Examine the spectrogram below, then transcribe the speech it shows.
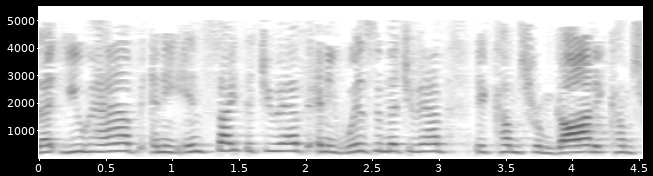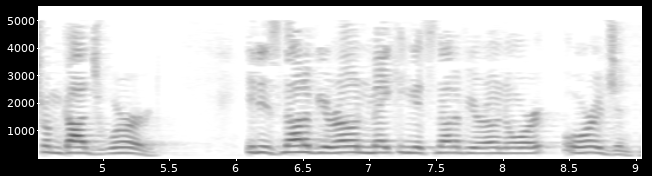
that you have, any insight that you have, any wisdom that you have, it comes from God, it comes from God's Word. It is not of your own making, it's not of your own or, origin.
